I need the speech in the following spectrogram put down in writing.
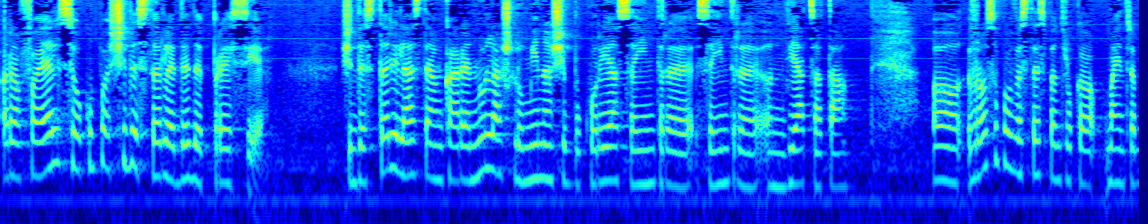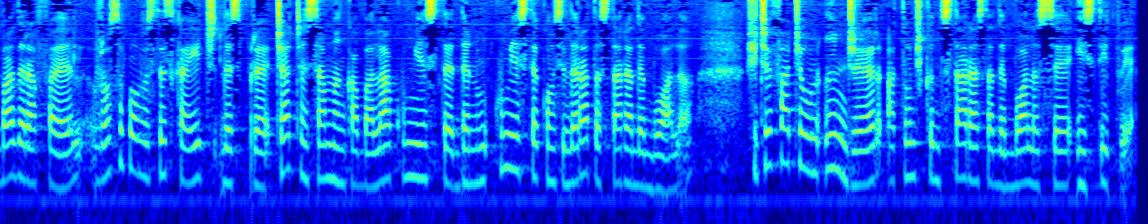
Rafael se ocupă și de stările de depresie și de stările astea în care nu lași lumina și bucuria să intre, să intre în viața ta. Uh, vreau să povestesc, pentru că m-ai întrebat de Rafael, vreau să povestesc aici despre ceea ce înseamnă în Kabbalah, cum este, cum este considerată starea de boală și ce face un înger atunci când starea asta de boală se instituie.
